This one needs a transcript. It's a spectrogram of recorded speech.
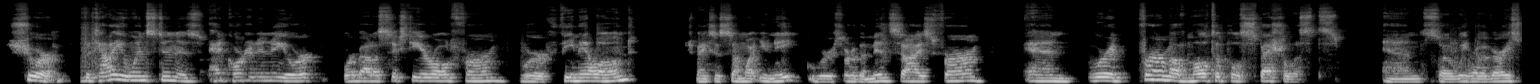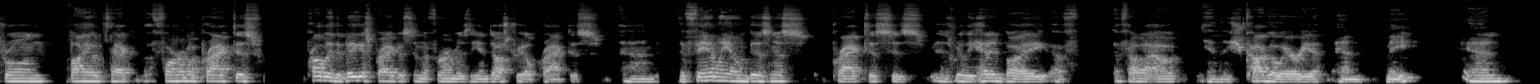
Sure. Battalia Winston is headquartered in New York. We're about a 60 year old firm. We're female owned, which makes us somewhat unique. We're sort of a mid sized firm, and we're a firm of multiple specialists. And so we have a very strong biotech pharma practice probably the biggest practice in the firm is the industrial practice. And the family owned business practice is, is really headed by a, a fellow out in the Chicago area and me. And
